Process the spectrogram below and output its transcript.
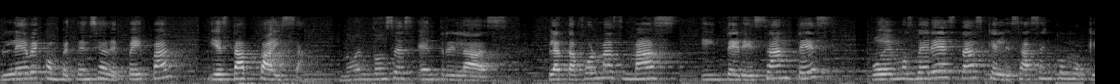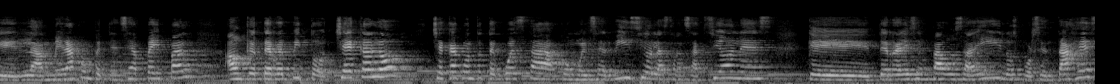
leve competencia de PayPal. Y está Paisa, ¿no? Entonces, entre las plataformas más interesantes, podemos ver estas que les hacen como que la mera competencia PayPal, aunque te repito, chécalo, checa cuánto te cuesta como el servicio, las transacciones, que te realicen pagos ahí, los porcentajes,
